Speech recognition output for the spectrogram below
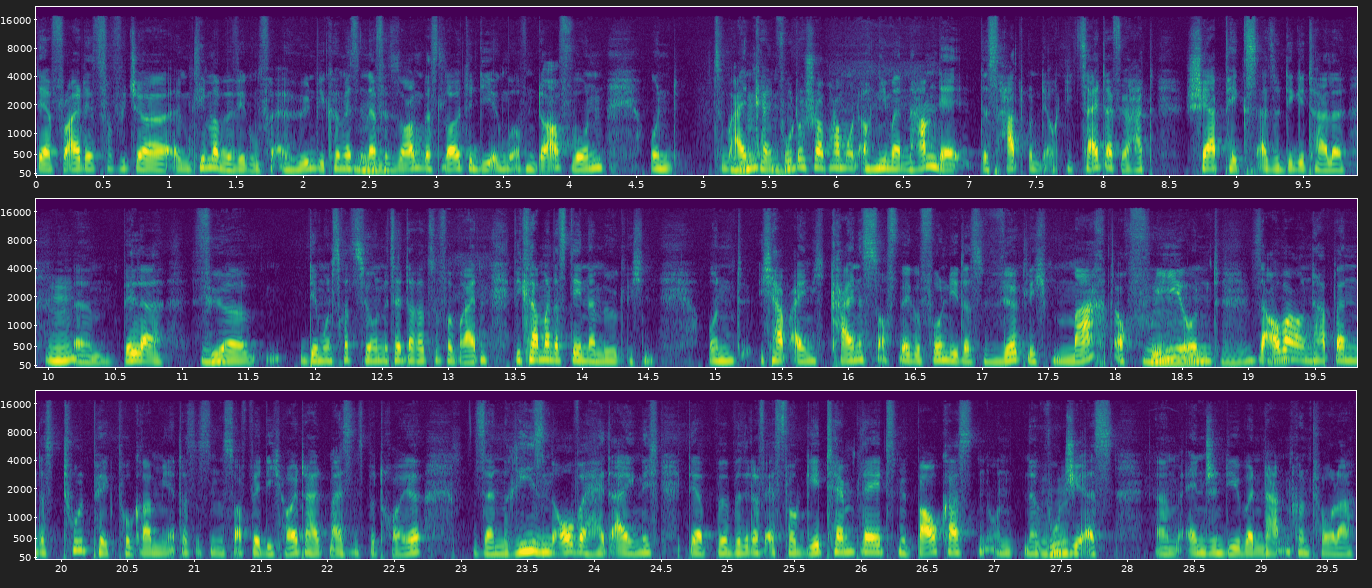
der Fridays for Future ähm, Klimabewegung erhöhen? Wie können wir jetzt mhm. dafür sorgen, dass Leute, die irgendwo auf dem Dorf wohnen und zum einen mhm. keinen Photoshop haben und auch niemanden haben, der das hat und der auch die Zeit dafür hat, Sharepics, also digitale mhm. ähm, Bilder für mhm. Demonstrationen etc. zu verbreiten. Wie kann man das denen ermöglichen? Und ich habe eigentlich keine Software gefunden, die das wirklich macht, auch free mhm. und mhm. sauber und habe dann das Toolpick programmiert. Das ist eine Software, die ich heute halt meistens betreue. Das ist ein riesen Overhead eigentlich. Der basiert auf SVG-Templates mit Baukasten und einer mhm. Vue.js-Engine, ähm, die über den Datencontroller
